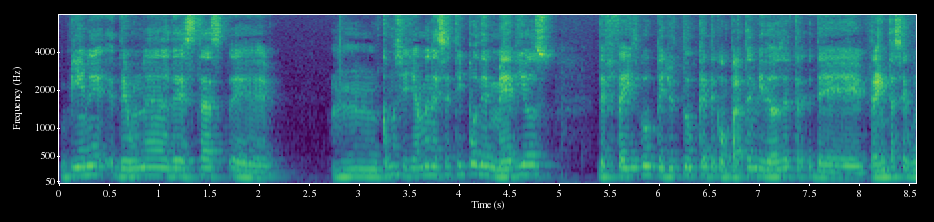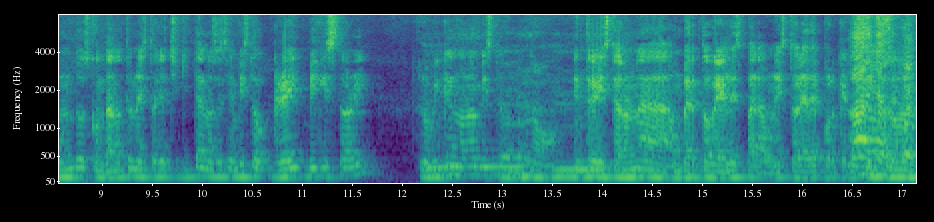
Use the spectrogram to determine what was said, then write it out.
viene de una de estas, eh, ¿cómo se llaman? Ese tipo de medios de Facebook, de YouTube que te comparten videos de, de 30 segundos contándote una historia chiquita. No sé si han visto Great Big Story. ¿Lo ubican? ¿No lo han visto? No. Entrevistaron a Humberto Vélez para una historia de por qué los Ah, cines ya sé son, cuál.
